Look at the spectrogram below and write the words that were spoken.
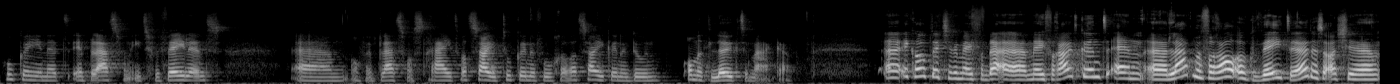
Hoe kun je het in plaats van iets vervelends um, of in plaats van strijd, wat zou je toe kunnen voegen? Wat zou je kunnen doen om het leuk te maken? Uh, ik hoop dat je ermee uh, mee vooruit kunt. En uh, laat me vooral ook weten. Dus als je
